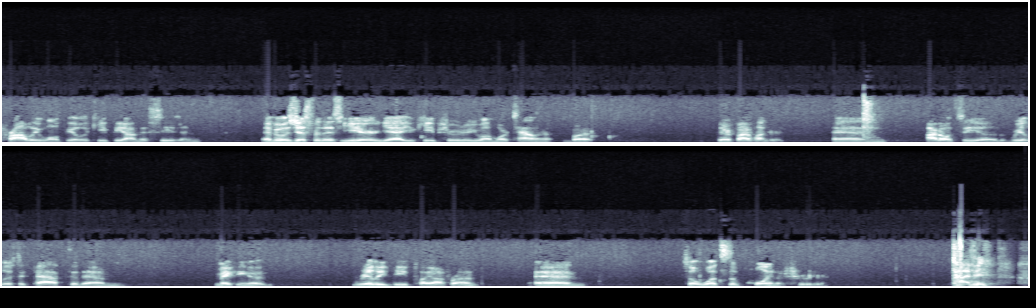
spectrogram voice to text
probably won't be able to keep beyond this season. If it was just for this year, yeah, you keep Schroeder, you want more talent, but they're 500. And I don't see a realistic path to them making a really deep playoff run. And so what's the point of Schroeder? I've been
